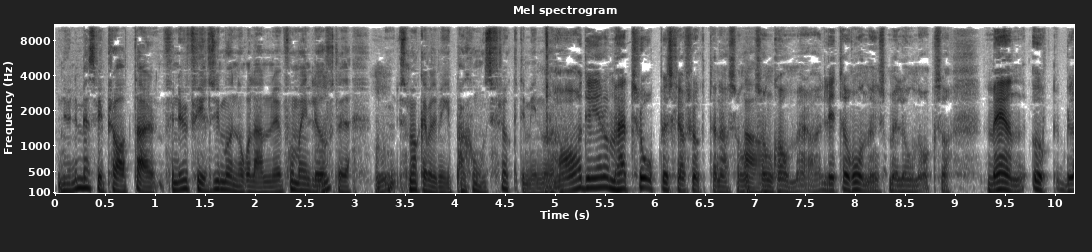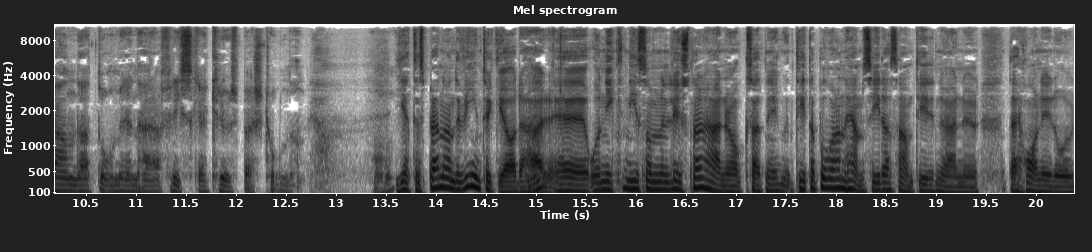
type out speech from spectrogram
Nu mest vi pratar, för nu fylls ju munhålan, nu får man in luft. Mm. Mm. smakar väldigt mycket passionsfrukt i min mun. Ja, det är de här tropiska frukterna som, ja. som kommer. Lite honungsmelon också. Men uppblandat då med den här friska krusbärstonen. Ja. Mm. Jättespännande vin tycker jag det här. Mm. Eh, och ni, ni, som lyssnar här nu också, att ni tittar på vår hemsida samtidigt nu här nu. Där har ni då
